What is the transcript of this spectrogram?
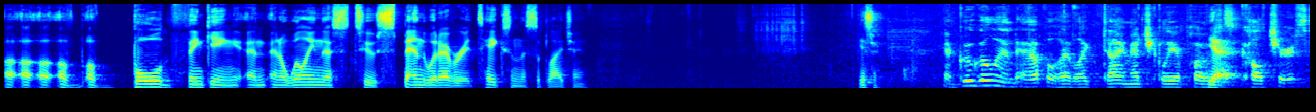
of, of bold thinking and, and a willingness to spend whatever it takes in the supply chain. Yes, sir. Yeah, Google and Apple have like diametrically opposed yes. cultures.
